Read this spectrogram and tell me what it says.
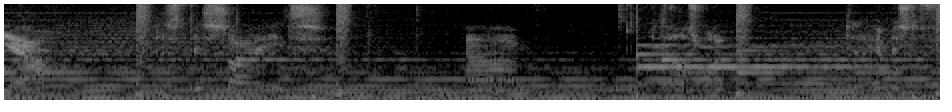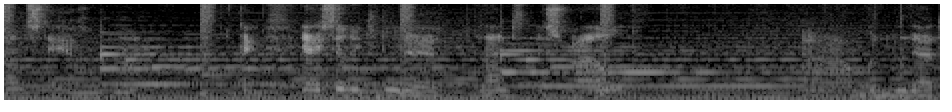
Yeah, there's this side. Um, what else? What? Did I miss the fence there? Hmm. Okay. Yeah, I still need to do the land as well. Uh, I'm gonna do that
